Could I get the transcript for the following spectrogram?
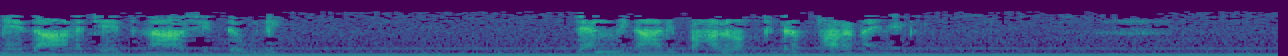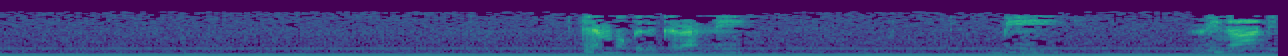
මේ දාන චේතනාව සිද්ධ වුණේ. දැන් විනාඩි 15ක් විතර පරණයි මේක. දැන් මොකද කරන්නේ? මේ විනාඩි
